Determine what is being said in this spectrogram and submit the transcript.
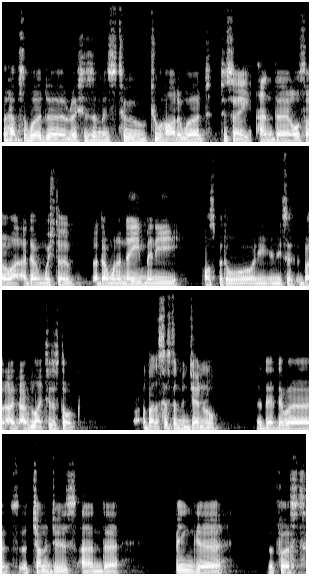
Perhaps the word uh, racism is too too hard a word to say, and uh, also I, I, don't wish to I don't want to name any hospital or any any but I, I would like to just talk about the system in general there, there were uh, challenges, and uh, being uh, the first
